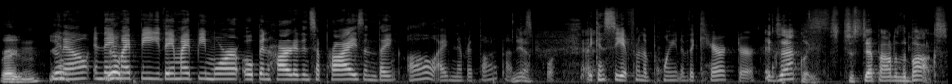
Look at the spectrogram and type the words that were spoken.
Right. you Yeah. know and they Yeah. might be they might be more open-hearted and surprised and think oh i've never thought about Yeah. this before they can see it from the point of the character Exactly. To step out of the box.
